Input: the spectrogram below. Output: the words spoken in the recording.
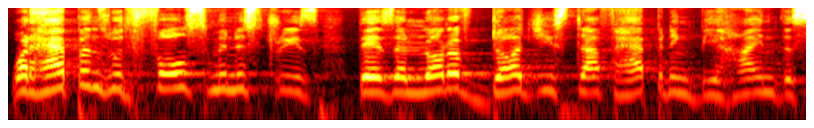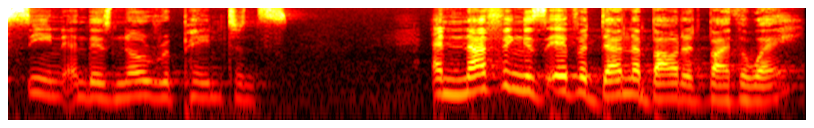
What happens with false ministries, there's a lot of dodgy stuff happening behind the scene and there's no repentance. And nothing is ever done about it, by the way.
